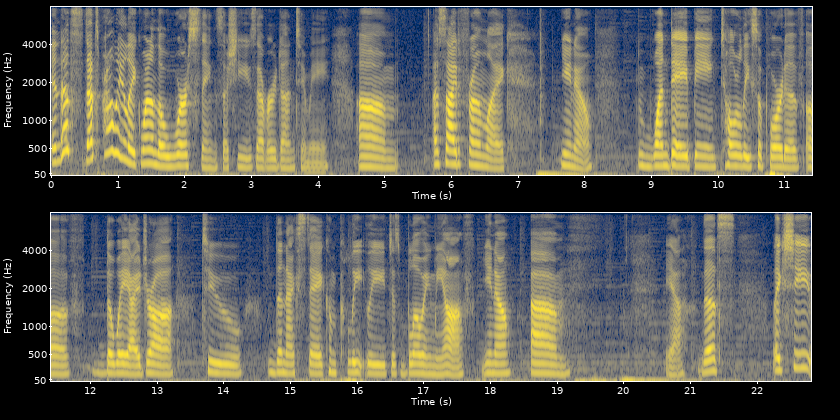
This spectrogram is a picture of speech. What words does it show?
And that's that's probably like one of the worst things that she's ever done to me. Um, aside from like, you know, one day being totally supportive of the way I draw to the next day completely just blowing me off, you know? Um yeah, that's like she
